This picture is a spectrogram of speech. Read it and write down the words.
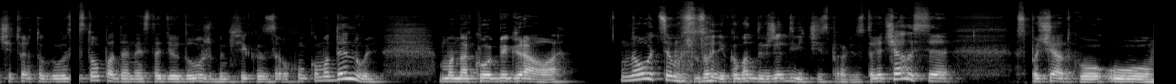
4 листопада на стадіо Долуж Бенфіка з рахунком 1-0 Монако обіграла. Ну, у цьому сезоні команди вже двічі справді зустрічалися. Спочатку у,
